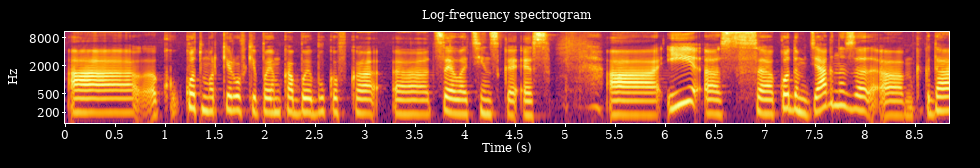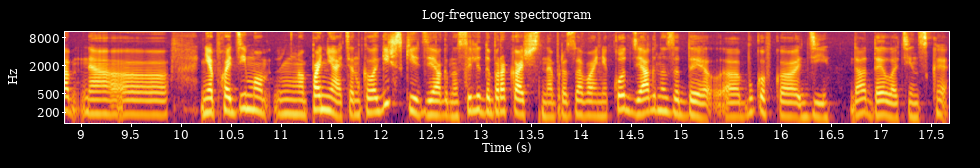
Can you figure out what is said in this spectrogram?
А, код маркировки по МКБ буковка э, С латинская С. А, и э, с кодом диагноза, э, когда необходимо понять, онкологический диагноз или доброкачественное образование, код диагноза Д, буковка D да, D латинское,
